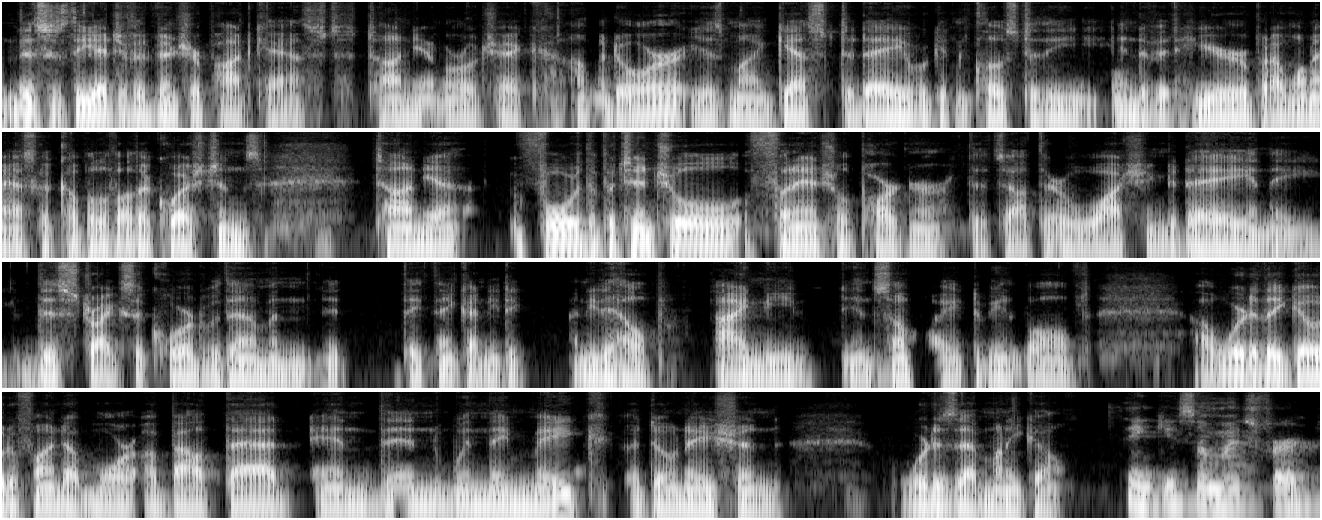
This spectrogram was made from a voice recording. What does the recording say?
This is the Edge of Adventure podcast. Tanya Mroczek Amador is my guest today. We're getting close to the end of it here, but I want to ask a couple of other questions. Tanya, for the potential financial partner that's out there watching today and they this strikes a chord with them and it, they think i need to i need to help i need in some way to be involved uh, where do they go to find out more about that and then when they make a donation where does that money go thank you so much for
